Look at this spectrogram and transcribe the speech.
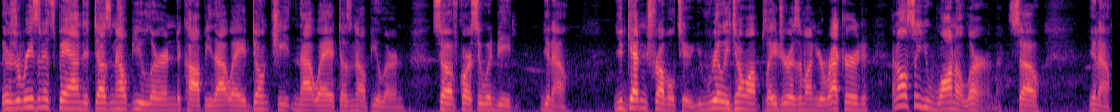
There's a reason it's banned. It doesn't help you learn to copy that way. Don't cheat in that way. It doesn't help you learn. So, of course, it would be, you know, you'd get in trouble too. You really don't want plagiarism on your record. And also, you want to learn. So, you know,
